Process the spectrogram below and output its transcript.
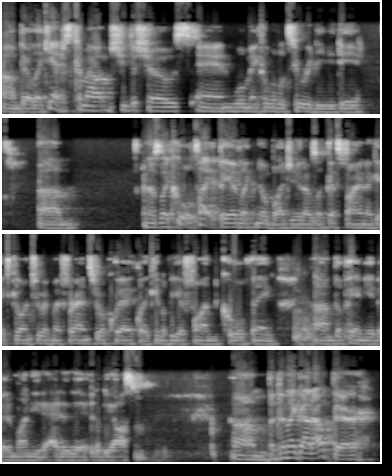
um, they're like, "Yeah, just come out and shoot the shows, and we'll make a little tour DVD." Um, and I was like, cool, tight. They had like no budget. I was like, that's fine. I get to go into it with my friends real quick. Like, it'll be a fun, cool thing. Um, they'll pay me a bit of money to edit it. It'll be awesome. Um, but then I got out there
